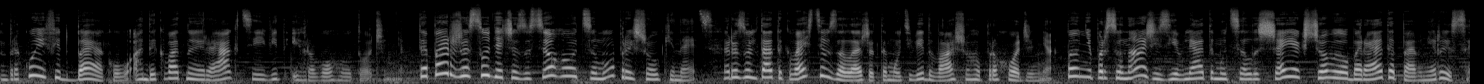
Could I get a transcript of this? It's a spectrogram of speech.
Бракує фідбеку, адекватної реакції від ігрового оточення. Тепер же, судячи з усього, цьому прийшов кінець. Результати квестів залежатимуть від вашого проходження. Певні персонажі з'являтимуться лише якщо ви оберете певні риси.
